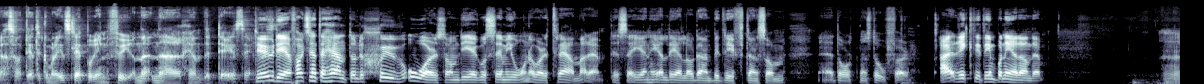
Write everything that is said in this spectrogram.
alltså att Atletico Madrid släpper in fyra, N när hände det sen? Du, det har faktiskt inte hänt under sju år som Diego Simeone har varit tränare. Det säger en hel del av den bedriften som Eh, Dortmund stod för. Nej, riktigt imponerande. Mm.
